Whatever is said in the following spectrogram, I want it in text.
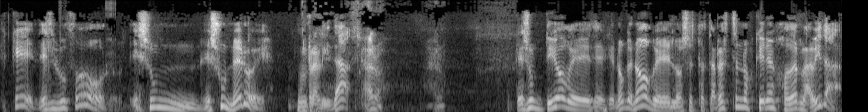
Es que Les Luthor es un, es un héroe, en realidad. Claro, claro. Que es un tío que dice que no, que no, que los extraterrestres nos quieren joder la vida.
